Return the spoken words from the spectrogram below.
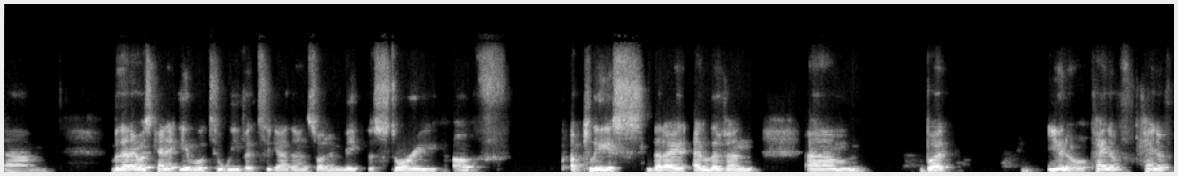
Um, but then I was kind of able to weave it together and sort of make the story of a place that I, I live in. Um, but you know, kind of kind of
